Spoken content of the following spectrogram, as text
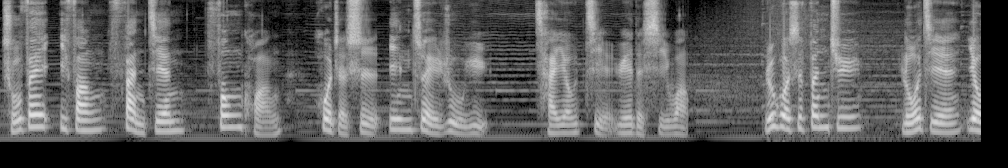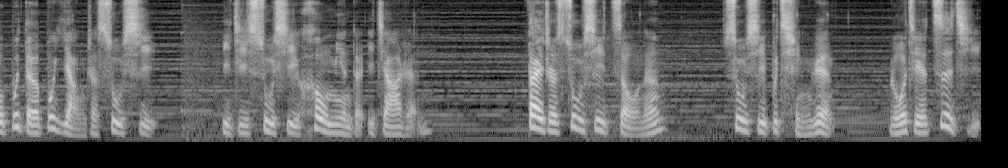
除非一方犯奸、疯狂，或者是因罪入狱，才有解约的希望。如果是分居，罗杰又不得不养着素系，以及素系后面的一家人，带着素系走呢？素系不情愿，罗杰自己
